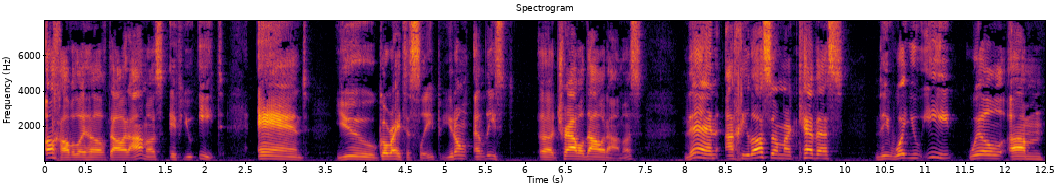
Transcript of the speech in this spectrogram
If you eat and you go right to sleep, you don't at least uh, travel dalad amas, then achilasa markeves, the what you eat will um,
